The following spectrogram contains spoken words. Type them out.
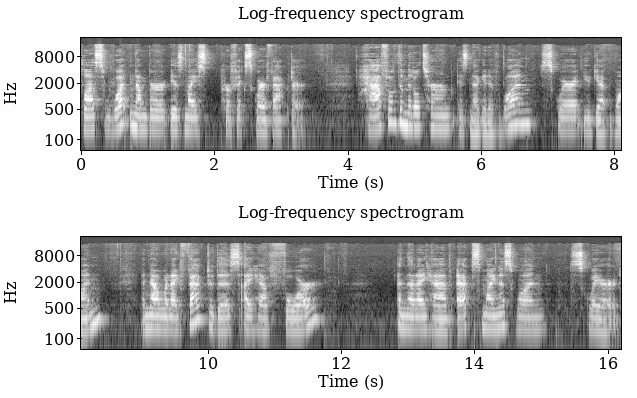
plus what number is my perfect square factor? Half of the middle term is negative 1. Square it, you get 1. And now when I factor this, I have 4. And then I have x minus 1 squared.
